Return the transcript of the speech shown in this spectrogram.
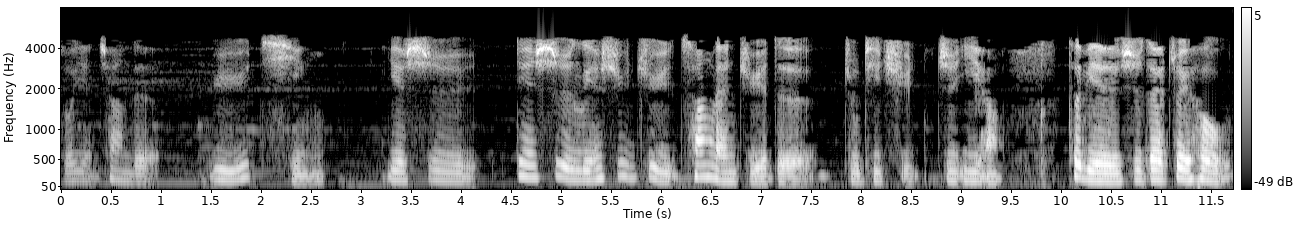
所演唱的《雨情》也是电视连续剧《苍兰诀》的主题曲之一啊，特别是在最后，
